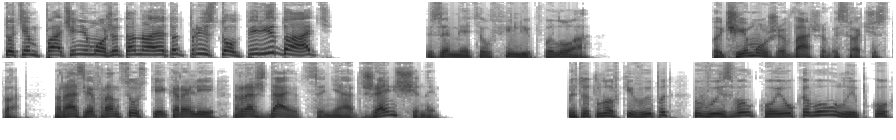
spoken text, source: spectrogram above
то тем паче не может она этот престол передать, — заметил Филипп Валуа. — Почему же, ваше высочество? Разве французские короли рождаются не от женщины? Этот ловкий выпад вызвал кое у кого улыбку,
